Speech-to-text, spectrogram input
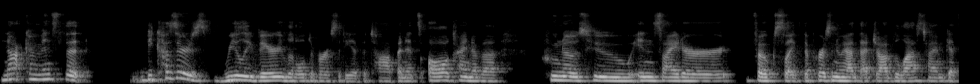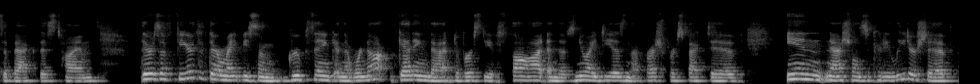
not convinced that because there's really very little diversity at the top and it's all kind of a who knows who insider folks like the person who had that job the last time gets it back this time there's a fear that there might be some groupthink and that we're not getting that diversity of thought and those new ideas and that fresh perspective in national security leadership.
